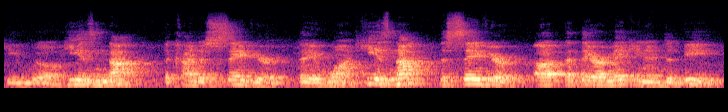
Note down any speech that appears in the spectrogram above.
he will. He is not the kind of Savior they want. He is not the Savior uh, that they are making him to be.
